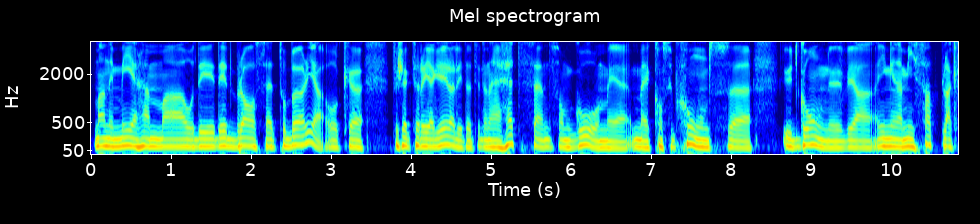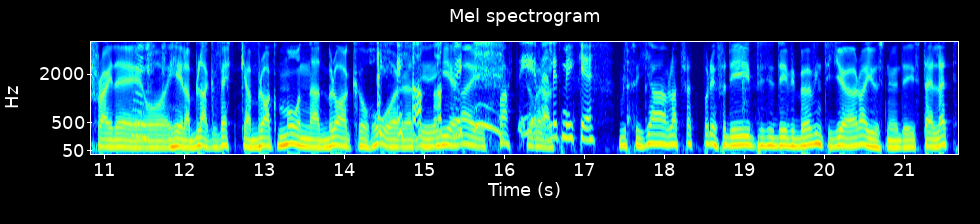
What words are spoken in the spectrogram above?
man är mer hemma och det, det är ett bra sätt att börja. Och uh, försökte reagera lite till den här hetsen som går med, med konsumtionsutgång nu. Vi har, ingen har missat Black Friday och hela Black vecka, Black månad, Black hår. Ja, det, hela är svart Det är överallt. väldigt mycket. Jag blir så jävla trött på det, för det är precis det vi behöver inte göra just nu. Det är istället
